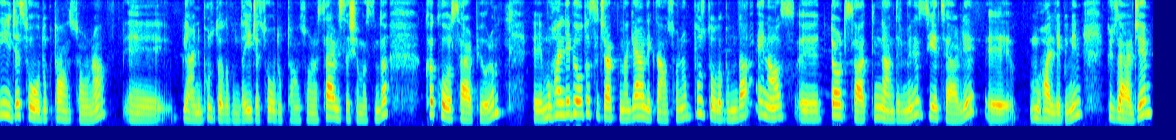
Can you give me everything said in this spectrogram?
iyice soğuduktan sonra e, yani buzdolabında iyice soğuduktan sonra servis aşamasında kakao serpiyorum. E, muhallebi oda sıcaklığına geldikten sonra buzdolabında en az e, 4 saat dinlendirmeniz yeterli. E, muhallebinin güzelce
